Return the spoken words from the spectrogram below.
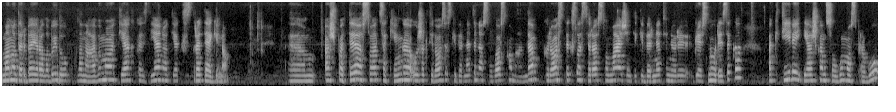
mano darbe yra labai daug planavimo, tiek kasdienio, tiek strateginio. Aš pati esu atsakinga už aktyviausios kibernetinės saugos komandą, kurios tikslas yra sumažinti kibernetinių grėsmių riziką, aktyviai ieškant saugumo spragų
